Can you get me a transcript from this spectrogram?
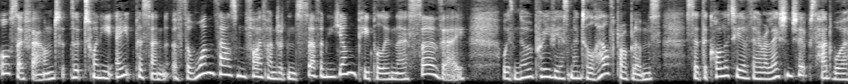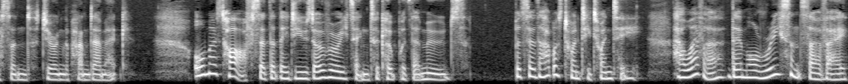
also found that 28% of the 1,507 young people in their survey with no previous mental health problems said the quality of their relationships had worsened during the pandemic. Almost half said that they'd used overeating to cope with their moods. But so that was 2020. However, their more recent survey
